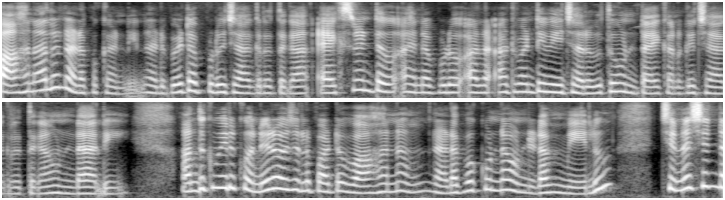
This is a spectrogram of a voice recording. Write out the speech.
వాహనాలు నడపకండి. నడిపేటప్పుడు జాగ్రత్తగా యాక్సిడెంట్ అయినప్పుడు అటువంటివి జరుగుతూ ఉంటాయి కనుక జాగ్రత్తగా ఉండాలి. అందుకు మీరు కొన్ని రోజుల పాటు వాహనం నడపకుండా ఉండడం మేలు. చిన్న చిన్న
